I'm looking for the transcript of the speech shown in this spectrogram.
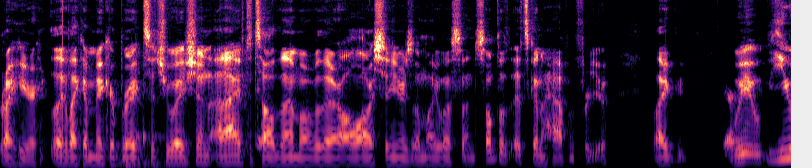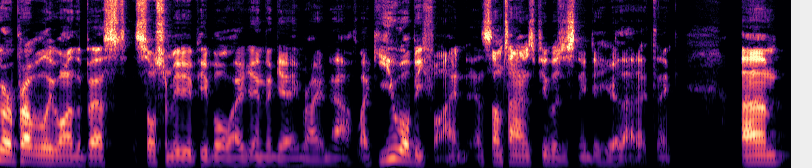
right here," like like a make or break situation. And I have to tell them over there, all our seniors, I'm like, "Listen, something it's going to happen for you." Like we, you are probably one of the best social media people like in the game right now. Like you will be fine. And sometimes people just need to hear that. I think. Um,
